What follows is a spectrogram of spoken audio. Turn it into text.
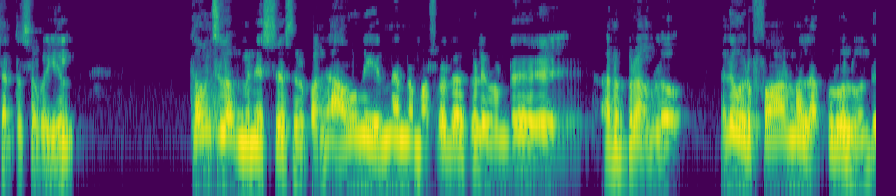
சட்டசபையில் கவுன்சில் ஆஃப் மினிஸ்டர்ஸ் இருப்பாங்க. அவங்க என்னென்ன மசோதாக்களை வந்து அனுப்புகிறாங்களோ அது ஒரு ஃபார்மல் அப்ரூவல் வந்து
